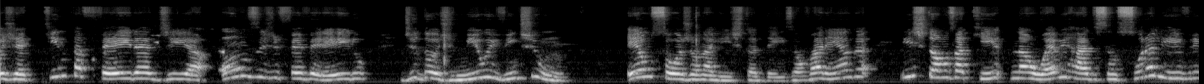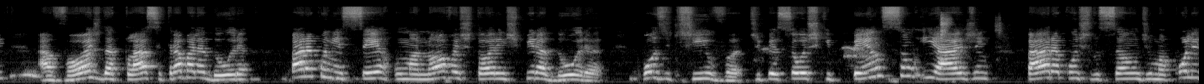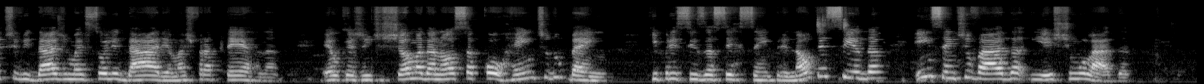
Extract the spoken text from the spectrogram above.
Hoje é quinta-feira, dia 11 de fevereiro de 2021. Eu sou a jornalista Deise Alvarenga e estamos aqui na Web Rádio Censura Livre, a voz da classe trabalhadora, para conhecer uma nova história inspiradora, positiva, de pessoas que pensam e agem para a construção de uma coletividade mais solidária, mais fraterna é o que a gente chama da nossa corrente do bem, que precisa ser sempre enaltecida, incentivada e estimulada.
